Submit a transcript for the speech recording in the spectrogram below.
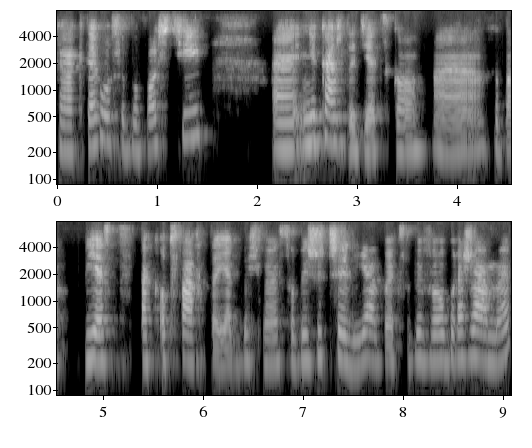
charakteru, osobowości. Nie każde dziecko chyba jest tak otwarte, jakbyśmy sobie życzyli, albo jak sobie wyobrażamy.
